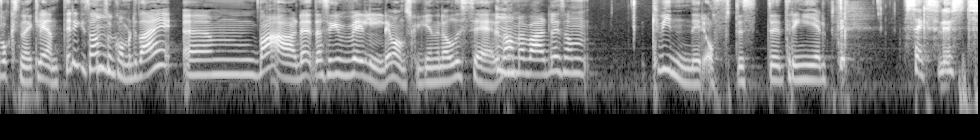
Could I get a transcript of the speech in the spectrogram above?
voksne klienter ikke sant, som kommer til deg. Um, hva er det, det er sikkert veldig vanskelig å generalisere, da, men hva er det liksom kvinner oftest eh, trenger hjelp til? Sexlyst.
